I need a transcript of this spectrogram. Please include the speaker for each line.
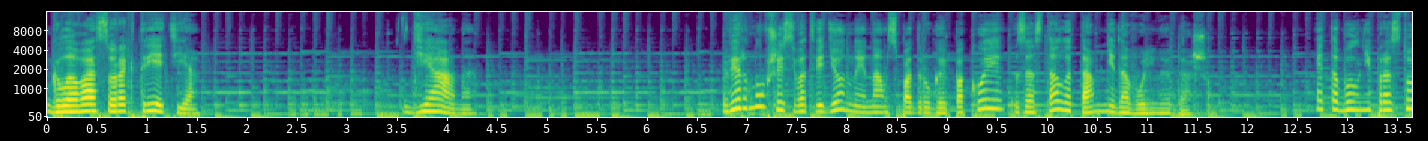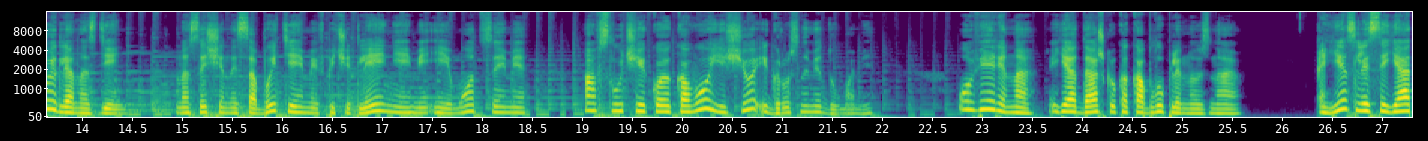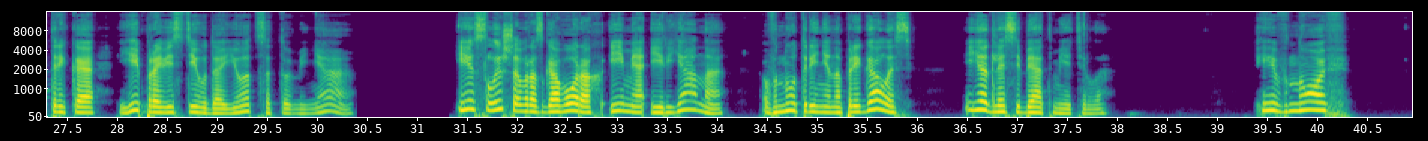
Speaker 1: Глава 43. Диана. Вернувшись в отведенные нам с подругой покои, застала там недовольную Дашу. Это был непростой для нас день, насыщенный событиями, впечатлениями и эмоциями, а в случае кое-кого еще и грустными думами. Уверена, я Дашку как облупленную знаю. Если с ятрика ей провести удается, то меня... И, слыша в разговорах имя Ирьяна, внутренне напрягалась, я для себя отметила. И вновь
